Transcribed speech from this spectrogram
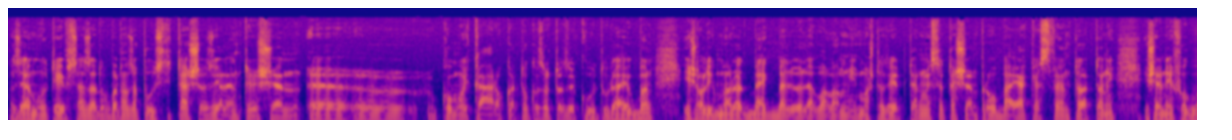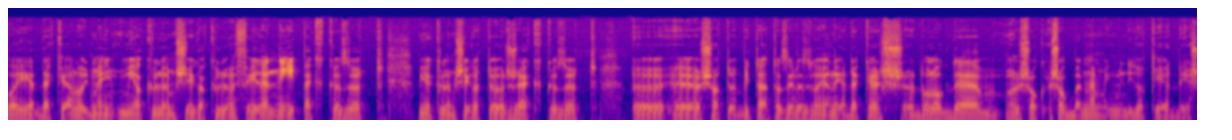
az elmúlt évszázadokban, az a pusztítás az jelentősen komoly károkat okozott az ő kultúrájukban, és alig marad meg belőle valami. Most azért természetesen próbálják ezt fenntartani, és ennél fogva érdekel, hogy mi a különbség a különféle népek között, mi a különbség a törzsek között, stb. Tehát azért ez egy nagyon érdekes dolog, de sok, sok bennem még mindig a kérdés.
